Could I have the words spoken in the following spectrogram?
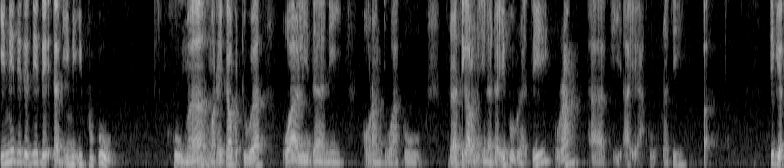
Ini titik-titik dan ini ibuku. Huma mereka berdua walidani orang tuaku. Berarti kalau di sini ada ibu berarti kurang abi ayahku. Berarti. Tiga.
